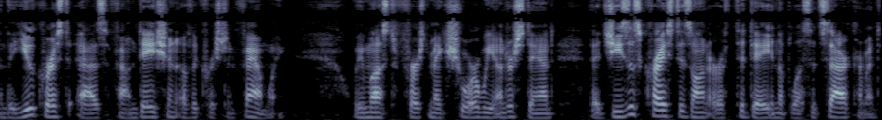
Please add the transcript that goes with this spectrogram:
and the Eucharist as foundation of the Christian family. We must first make sure we understand that Jesus Christ is on earth today in the Blessed Sacrament,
